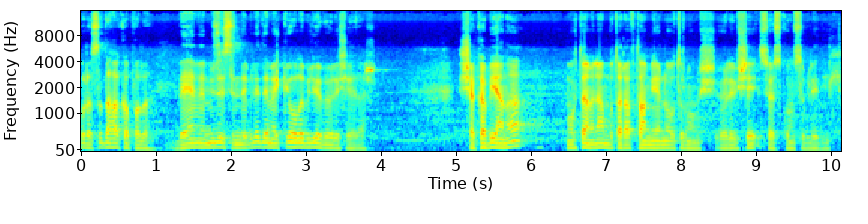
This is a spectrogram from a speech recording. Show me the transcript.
burası daha kapalı. BMW Müzesi'nde bile demek ki olabiliyor böyle şeyler. Şaka bir yana muhtemelen bu taraf tam yerine oturmamış. Öyle bir şey söz konusu bile değil.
